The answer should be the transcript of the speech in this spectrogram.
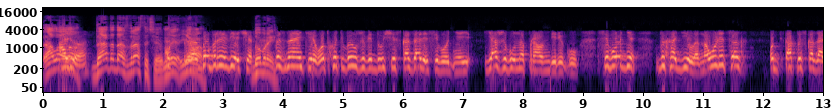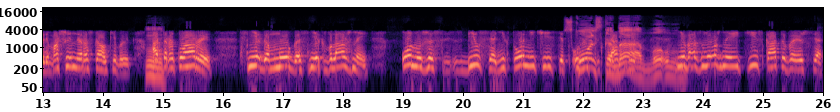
Алло, Алло. алло. Да-да-да, здравствуйте. Мы, Э, я вам... Добрый вечер. Добрый. Вы знаете, вот хоть вы уже ведущие сказали сегодня, я живу на правом берегу. Сегодня выходила на улицах, вот, как вы сказали, машины расталкивают, а тротуары, снега много, снег влажный, он уже сбился, никто не чистит. Скользко, да. нет. Невозможно идти, скатываешься.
